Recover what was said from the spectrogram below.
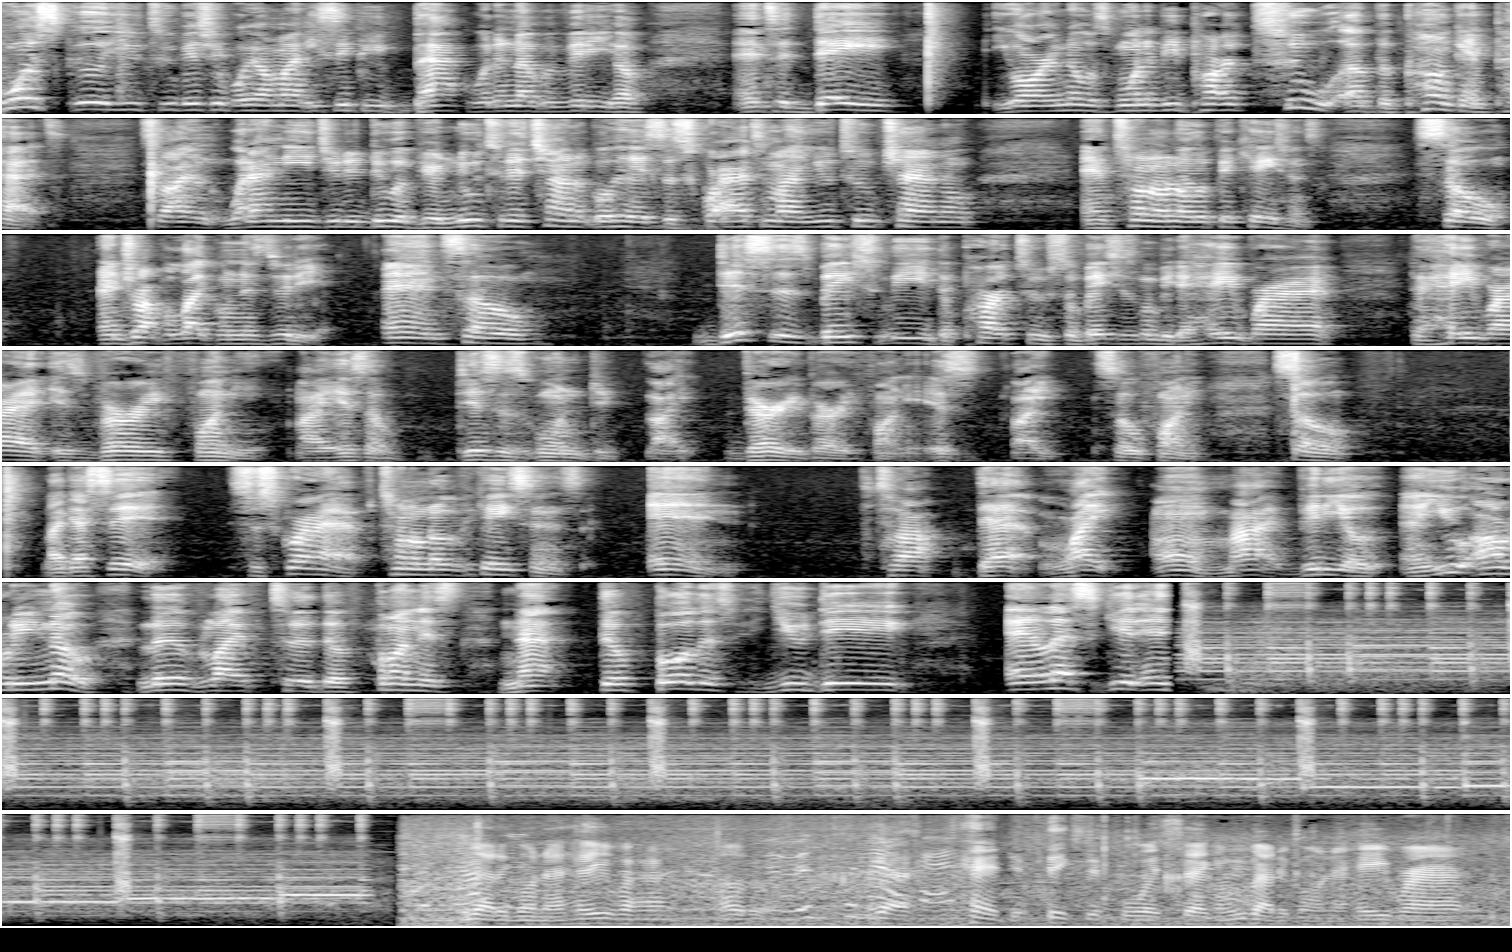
What's good YouTube? It's your boy Almighty CP back with another video. And today, you already know it's going to be part two of the pumpkin patch. So I, what I need you to do, if you're new to the channel, go ahead and subscribe to my YouTube channel and turn on notifications. So, and drop a like on this video. And so, this is basically the part two. So basically it's going to be the hayride. The hayride is very funny. Like it's a, this is going to like very, very funny. It's like so funny. So, like I said, subscribe, turn on notifications, and drop that like on my video. And you already know, live life to the funnest, not the fullest. You dig? And let's get in. We gotta go on a hayride. Hold on. We got, had to fix it for a second. We about to go on a hayride.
